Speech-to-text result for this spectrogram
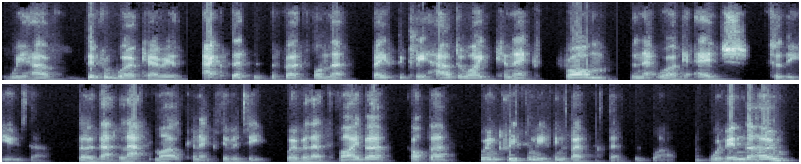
we have different work areas. Access is the first one that basically how do I connect from the network edge to the user? So that last mile connectivity, whether that's fiber, copper, or increasingly things like access as well within the home,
